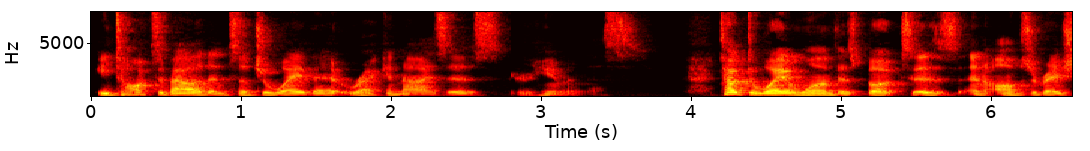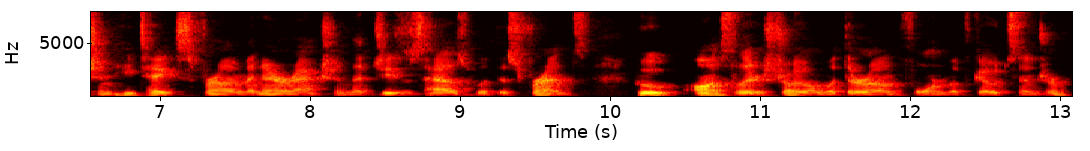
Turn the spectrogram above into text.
He talks about it in such a way that it recognizes your humanness. Tucked away in one of his books is an observation he takes from an interaction that Jesus has with his friends, who honestly are struggling with their own form of goat syndrome.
